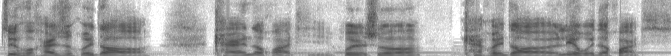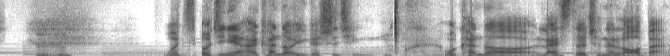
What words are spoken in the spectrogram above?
最后还是回到凯恩的话题，或者说凯回到列维的话题。嗯哼，我我今天还看到一个事情，我看到莱斯特城的老板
